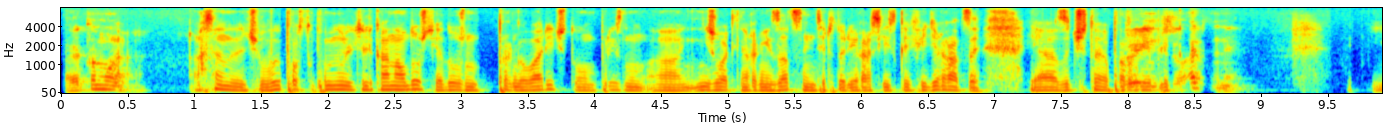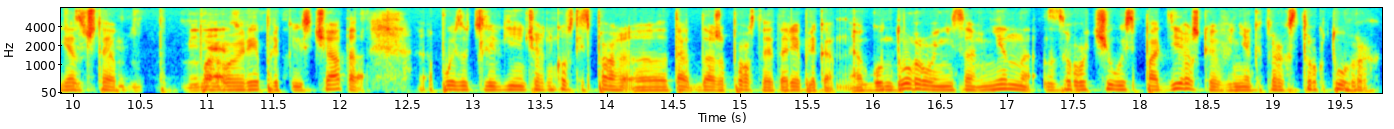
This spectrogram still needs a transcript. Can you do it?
Поэтому... Арсен Ильич, вы просто упомянули телеканал «Дождь». Я должен проговорить, что он признан э, нежелательной организацией на территории Российской Федерации. Я зачитаю пару реплик. Нежелательный? Я зачитаю Меняется. пару реплик из чата. Пользователь Евгений Черниковский спрашивает, э, даже просто эта реплика. Гундорова, несомненно, заручилась поддержкой в некоторых структурах.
